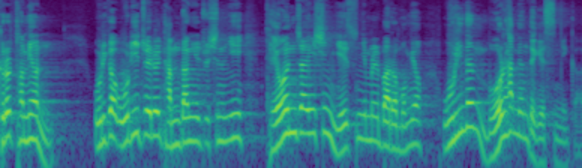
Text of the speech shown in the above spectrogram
그렇다면 우리가 우리 죄를 담당해 주시는 이 대원자이신 예수님을 바라보며 우리는 뭘 하면 되겠습니까?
